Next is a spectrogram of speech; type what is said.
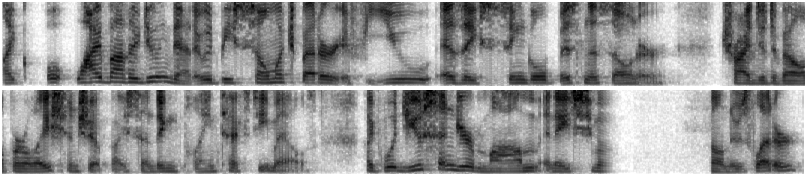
like, why bother doing that? It would be so much better if you, as a single business owner, tried to develop a relationship by sending plain text emails. Like, would you send your mom an HTML newsletter?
